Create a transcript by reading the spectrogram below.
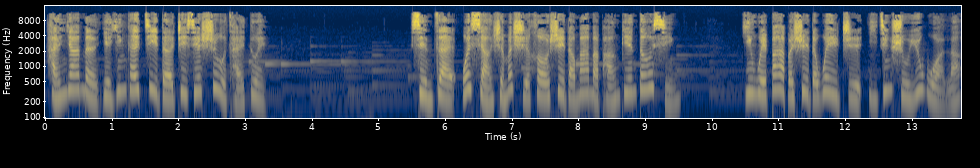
寒鸦们也应该记得这些树才对。现在，我想什么时候睡到妈妈旁边都行，因为爸爸睡的位置已经属于我了。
